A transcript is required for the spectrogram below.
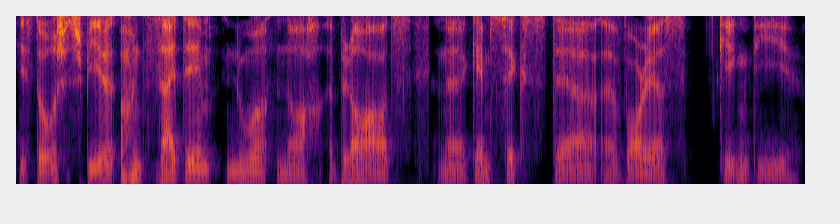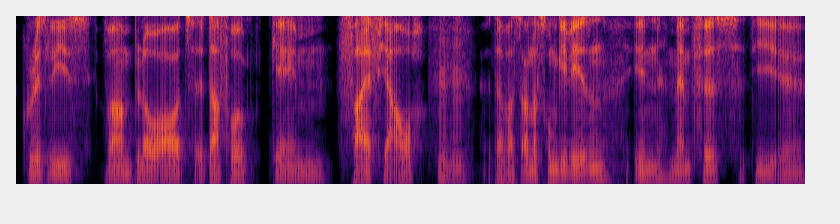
Historisches Spiel und seitdem nur noch Blowouts. Eine Game 6 der äh, Warriors gegen die Grizzlies war ein Blowout. Äh, davor Game 5 ja auch. Mhm. Da war es andersrum gewesen in Memphis. Die äh,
